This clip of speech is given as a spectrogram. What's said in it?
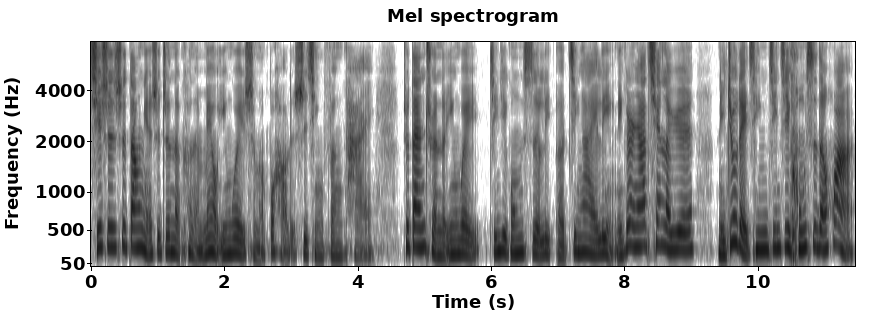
其实是当年是真的可能没有因为什么不好的事情分开。就单纯的因为经纪公司的令呃禁爱令，你跟人家签了约，你就得听经纪公司的话，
